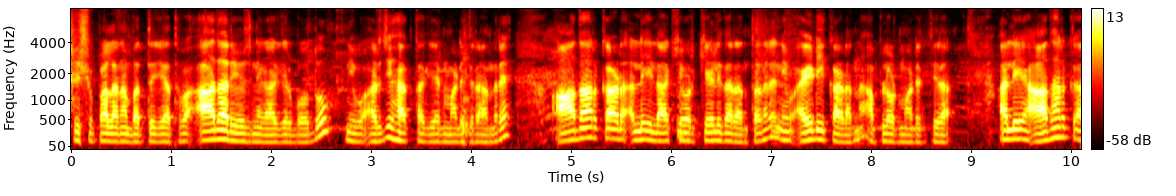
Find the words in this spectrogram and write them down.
ಶಿಶುಪಾಲನಾ ಭತ್ತೆಗೆ ಅಥವಾ ಆಧಾರ್ ಯೋಜನೆಗಾಗಿರ್ಬೋದು ನೀವು ಅರ್ಜಿ ಹಾಕಿದಾಗ ಏನು ಮಾಡಿದ್ದೀರಾ ಅಂದರೆ, ಆಧಾರ್ ಕಾರ್ಡ್ ಅಲ್ಲಿ ಇಲಾಖೆಯವರು ಕೇಳಿದ್ದಾರೆ ಅಂತಂದರೆ ನೀವು ಐ ಡಿ ಕಾರ್ಡನ್ನು ಅಪ್ಲೋಡ್ ಮಾಡಿರ್ತೀರ. ಅಲ್ಲಿ ಆಧಾರ್ ಕಾ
